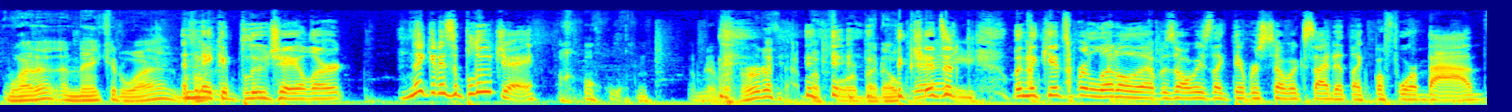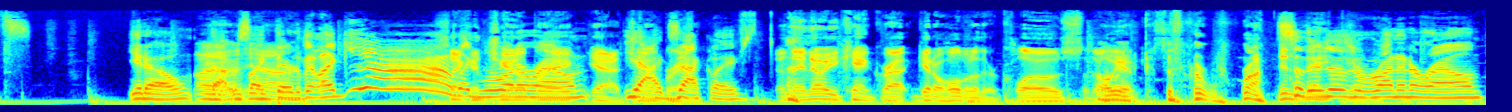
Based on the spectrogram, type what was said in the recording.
What? A naked what? A naked Blue Jay alert. Naked as a Blue Jay. Oh, I've never heard of that before, but okay. Kids when the kids were little, that was always like they were so excited, like before baths. You know, that Uh, was like yeah. they'd be like, yeah, It's like, a run jailbreak. around. Yeah, yeah, exactly. And they know you can't gra- get a hold of their clothes. So they're oh yeah, like, because they're running. So they're just running around,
